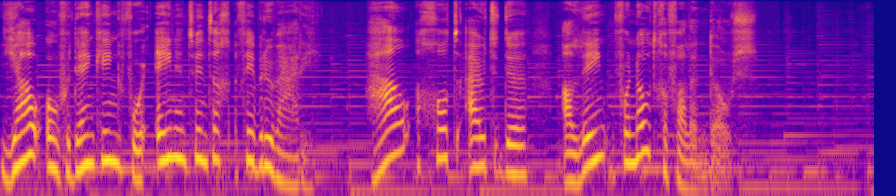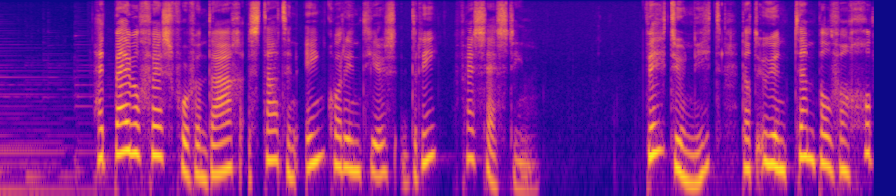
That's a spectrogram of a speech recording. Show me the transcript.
Jouw overdenking voor 21 februari. Haal God uit de alleen voor noodgevallen doos. Het Bijbelvers voor vandaag staat in 1 Korintiërs 3, vers 16. Weet u niet dat u een tempel van God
